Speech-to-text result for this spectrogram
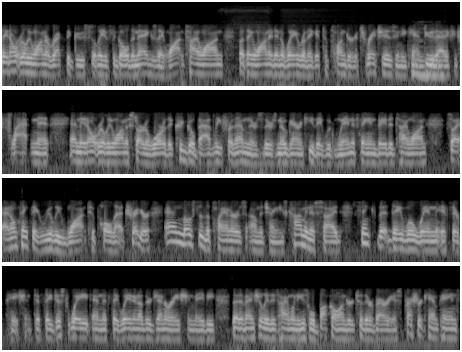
They don't really want to wreck the goose that lays the golden eggs. They want Taiwan, but they want it in a way where they get to plunder its riches, and you can't mm-hmm. do that if you flatten it. And they don't really want to start a war that could go badly for them. There's there's no guarantee they would win if they invaded Taiwan. So I, I don't think they really want to pull that trigger. And most of the planners on the Chinese Communist side think that they will win if they're patient. If they just wait, and if they wait another generation, maybe that eventually the Taiwanese will buckle under to their various pressure campaigns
